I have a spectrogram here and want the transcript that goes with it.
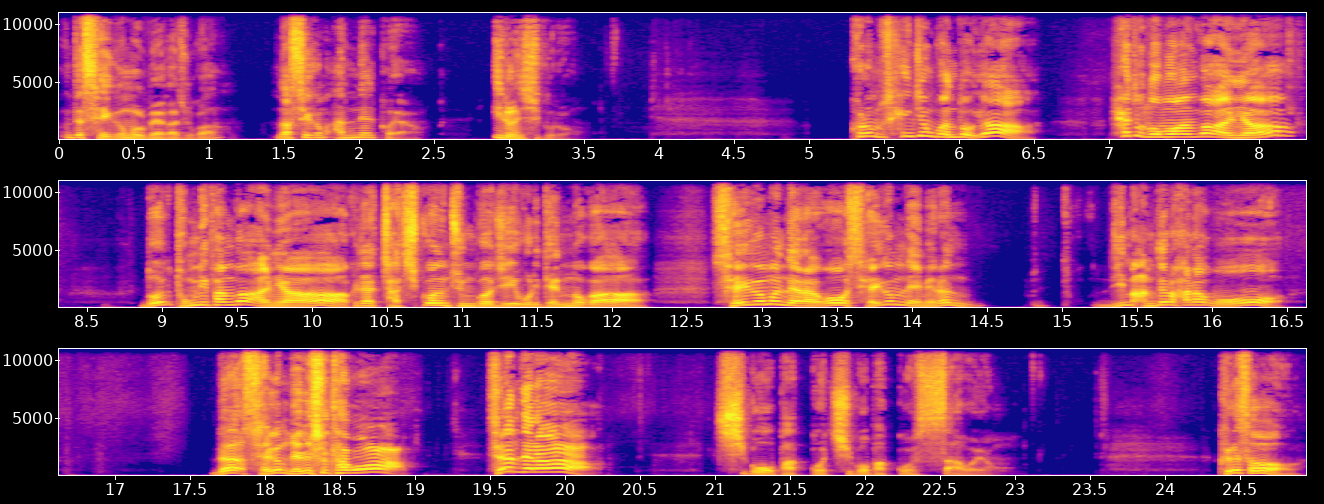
근데 세금을 왜 가져가? 나 세금 안 낼 거야. 이런 식으로. 그럼 행정관도, 야, 해도 너무한 거 아니야? 넌 독립한 거 아니야. 그냥 자치권은 준 거지. 우리 덴노가. 세금을 내라고, 세금 내면은 네 맘대로 하라고. 내가 세금 내기 싫다고! 세금 내라! 치고 받고 치고 받고 싸워요. 그래서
